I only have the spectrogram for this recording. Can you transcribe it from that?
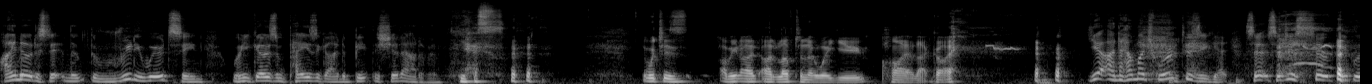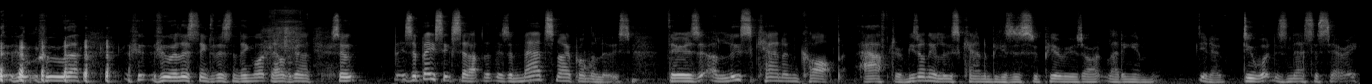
I noticed it in the, the really weird scene where he goes and pays a guy to beat the shit out of him. yes, which is. I mean, I'd, I'd love to know where you hire that guy. Yeah, and how much work does he get? So, so just so people who who, uh, who who are listening to this and think, what the hell's going on? So, it's a basic setup that there's a mad sniper on the loose. There's a loose cannon cop after him. He's only a loose cannon because his superiors aren't letting him, you know, do what is necessary.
